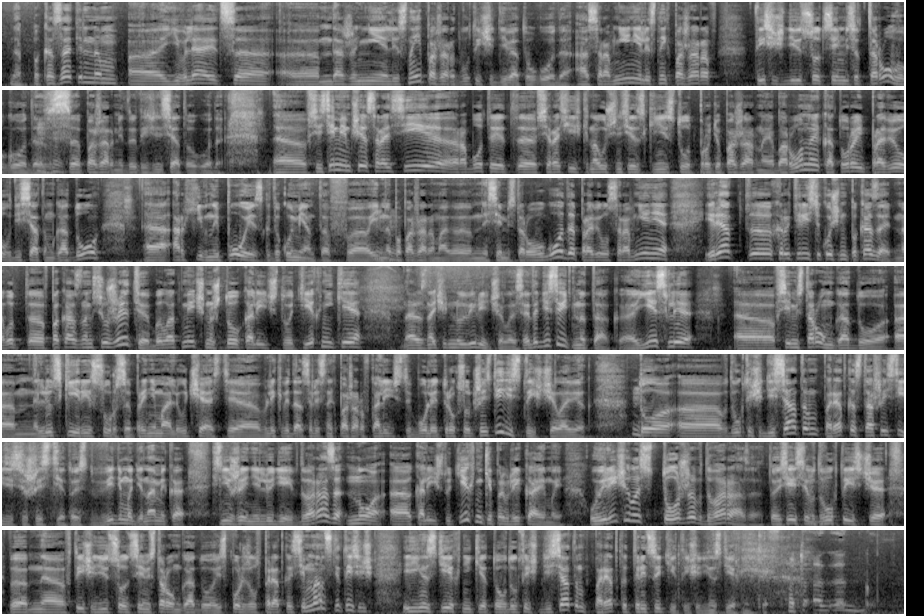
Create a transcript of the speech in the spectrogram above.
Да, показательным э, является э, даже не лесные пожары 2009 года, а сравнение лесных пожаров 1972 года с пожарами 2010 года. Э, в системе МЧС России работает э, Всероссийский научно-исследовательский институт противопожарной обороны, который провел в 2010 году э, архивный поиск документов э, именно по пожарам 1972 э, года, провел сравнение, и ряд э, характеристик очень показательно. Вот э, в показанном сюжете сюжете было отмечено, что количество техники э, значительно увеличилось. Это действительно так. Если э, в 1972 году э, людские ресурсы принимали участие в ликвидации лесных пожаров в количестве более 360 тысяч человек, то в 2010 порядка 166. То есть, видимо, динамика снижения людей в два раза, но количество техники привлекаемой увеличилось тоже в два раза. То есть, если в, 2000, в 1972 году использовалось порядка 17 тысяч единиц техники, то в 2010-м порядка 30 тысяч единиц техники. Вот э,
